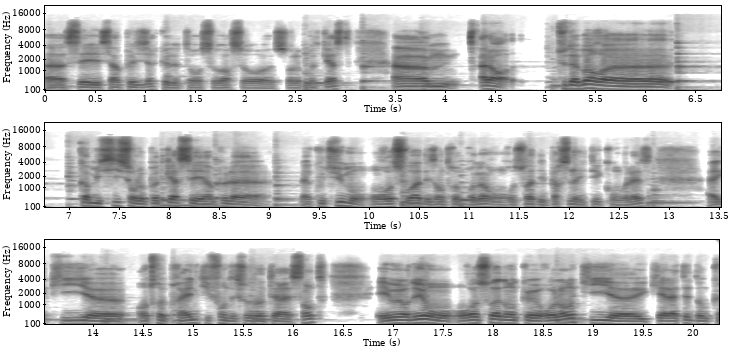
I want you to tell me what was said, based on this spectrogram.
Euh, c'est un plaisir que de te recevoir sur, sur le podcast. alors, tout d'abord, comme ici sur le podcast, c'est un peu la coutume, on, reçoit des entrepreneurs, on reçoit des personnalités congolaises qui entreprennent, qui font des choses intéressantes. Et aujourd'hui, on, reçoit donc Roland qui, qui est à la tête donc,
